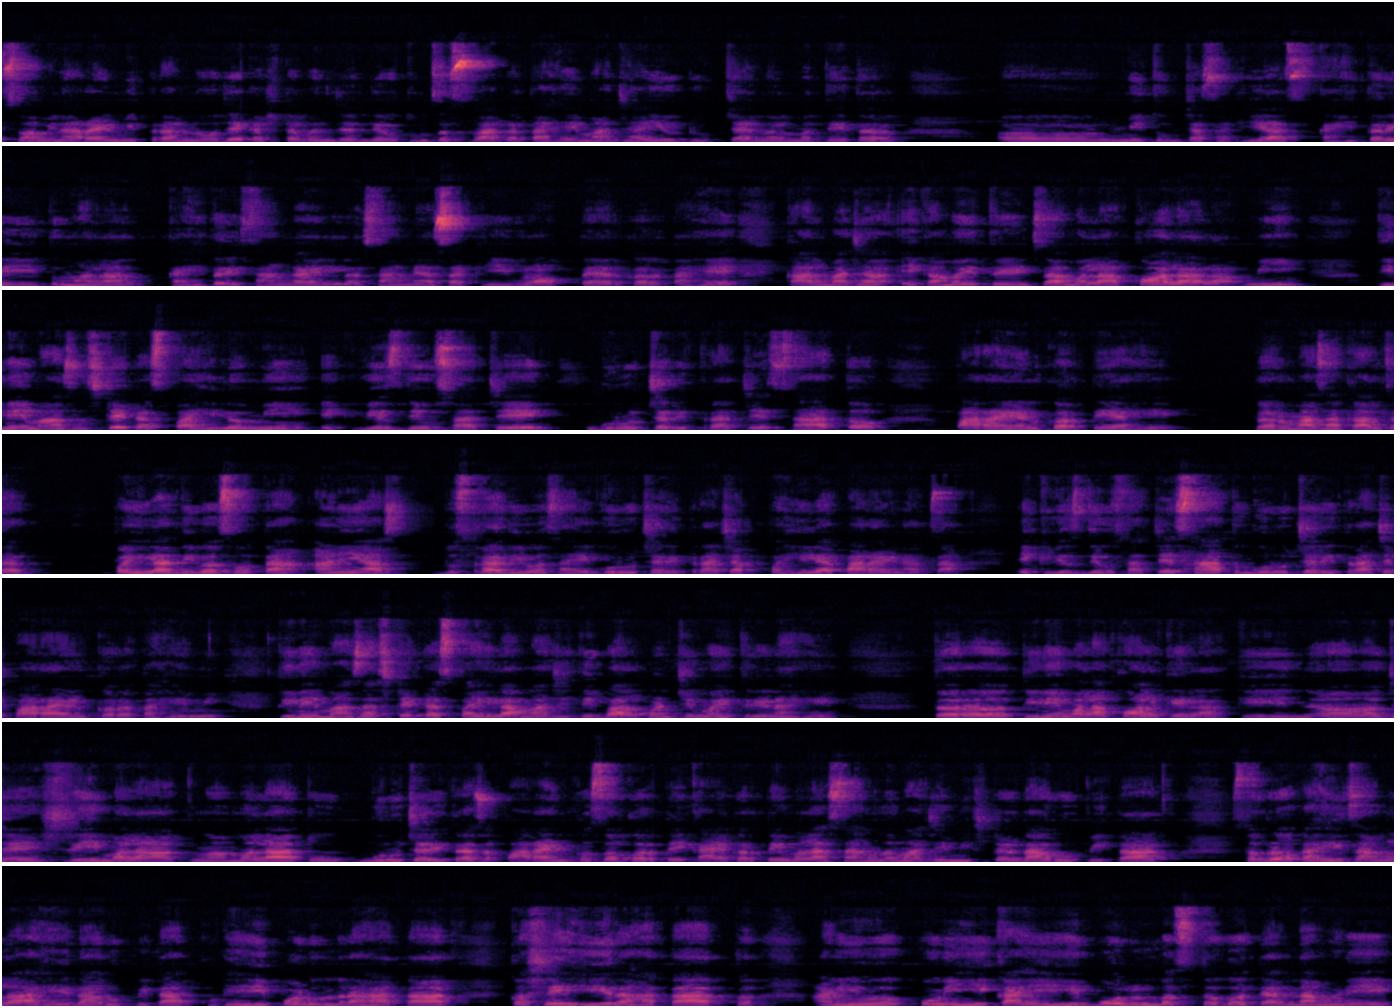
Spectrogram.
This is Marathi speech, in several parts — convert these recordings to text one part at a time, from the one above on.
स्वामीनारायण मित्रांनो जय कष्टभंजन. देव तुमचं स्वागत आहे माझ्या यूट्यूब चॅनलमध्ये तर मी तुमच्यासाठी आज काहीतरी तुम्हाला काहीतरी सांगायला सांगण्यासाठी व्लॉग तयार करत आहे. काल माझ्या एका मैत्रिणीचा मला कॉल आला. मी तिने माझं स्टेटस पाहिलं. मी एकवीस दिवसाचे गुरुचरित्राचे सात पारायण करते आहे. तर माझा कालचा पहिला दिवस होता आणि आज दुसरा दिवस आहे गुरुचरित्राच्या पहिल्या पारायणाचा. एकवीस दिवसाचे सात गुरुचरित्राचे पारायण करत आहे मी. तिने माझा स्टेटस पाहिला. माझी ती बालपणची मैत्रीण आहे. तर तिने मला कॉल केला की जयश्री मला मला तू गुरुचरित्राचं पारायण कसं करते काय करते मला सांग ना माझे मिस्टर दारू पितात. सगळं काही चांगलं आहे. दारू पितात कुठेही पडून राहतात कसेही राहतात आणि कोणीही काहीही बोलून बसतं ग. त्यांना म्हणे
